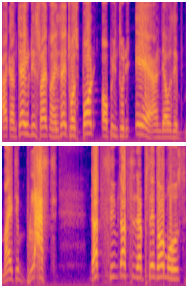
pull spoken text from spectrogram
I can tell you this right now. He said it was poured up into the air, and there was a mighty blast. That that represents almost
